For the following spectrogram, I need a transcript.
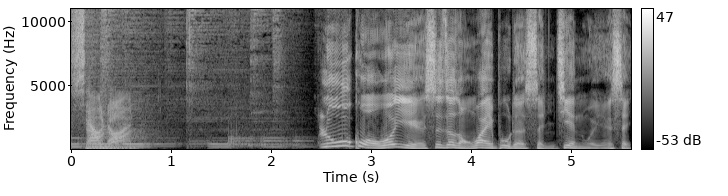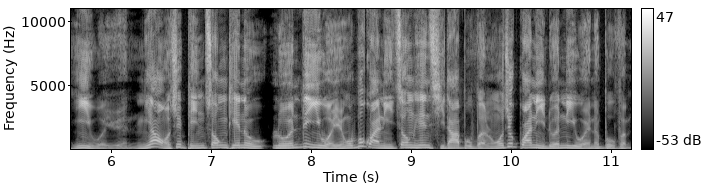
小暖。如果我也是这种外部的审鉴委员、审议委员，你要我去评中天的伦理委员，我不管你中天其他部分，我就管你伦理委员的部分。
